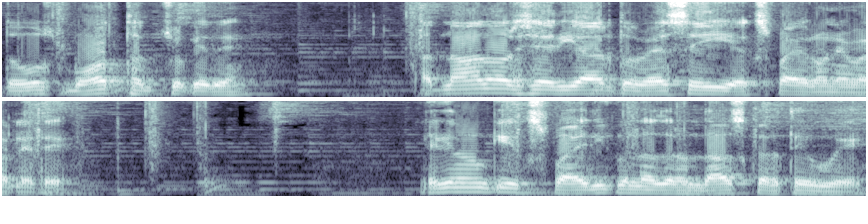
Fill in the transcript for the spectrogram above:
दोस्त बहुत थक चुके थे। अदनान और शहरियार तो वैसे ही एक्सपायर होने वाले थे। लेकिन उनकी एक्सपायरी को नज़रअंदाज करते हुए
